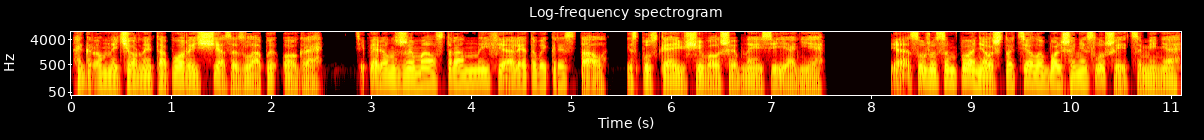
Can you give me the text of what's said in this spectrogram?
Огромный черный топор исчез из лапы Огра. Теперь он сжимал странный фиолетовый кристалл, испускающий волшебное сияние. Я с ужасом понял, что тело больше не слушается меня.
